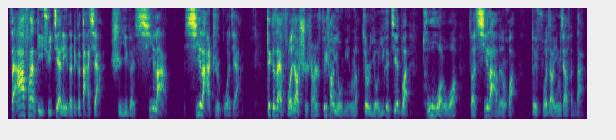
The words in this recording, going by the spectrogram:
在阿富汗地区建立的这个大夏是一个希腊希腊制国家，这个在佛教史上是非常有名的。就是有一个阶段，吐火罗的希腊文化对佛教影响很大。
